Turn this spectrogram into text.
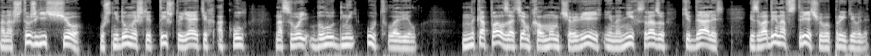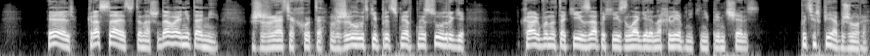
А на что же еще? Уж не думаешь ли ты, что я этих акул на свой блудный ут ловил? Накопал затем холмом червей, и на них сразу кидались, из воды навстречу выпрыгивали. Эль, красавец ты наш, давай не томи. Жрать охота, в желудке предсмертные судороги, как бы на такие запахи из лагеря на хлебники не примчались. Потерпи, обжора,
